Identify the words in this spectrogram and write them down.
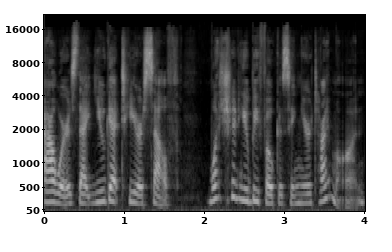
hours that you get to yourself, what should you be focusing your time on?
